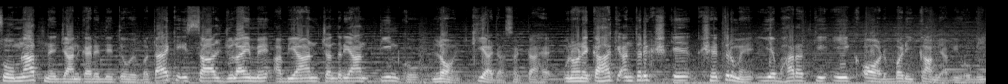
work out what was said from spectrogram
सोमनाथ ने जानकारी देते हुए बताया कि इस साल जुलाई में अभियान चंद्रयान तीन को लॉन्च किया जा सकता है। उन्होंने कहा कि अंतरिक्ष के क्षेत्र में ये भारत की एक और बड़ी कामयाबी होगी।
